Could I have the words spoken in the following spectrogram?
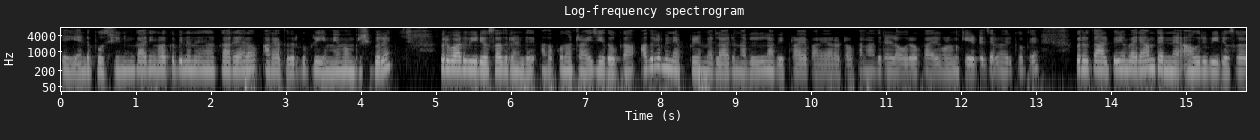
ചെയ്യേണ്ട പൊസിഷനും കാര്യങ്ങളൊക്കെ പിന്നെ നിങ്ങൾക്ക് അറിയാലോ അറിയാത്തവർക്ക് പ്രീമിയം മെമ്പർഷിപ്പിൽ ഒരുപാട് വീഡിയോസ് അതിലുണ്ട്. അതൊക്കെ ഒന്ന് ട്രൈ ചെയ്ത് നോക്കുക. അതിൽ പിന്നെ എപ്പോഴും എല്ലാവരും നല്ല അഭിപ്രായം പറയാറ് കേട്ടോ. കാരണം അതിലുള്ള ഓരോ കാര്യങ്ങളും കേട്ട് ചിലവർക്കൊക്കെ ഒരു താല്പര്യം വരാൻ തന്നെ ആ ഒരു വീഡിയോസൊക്കെ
